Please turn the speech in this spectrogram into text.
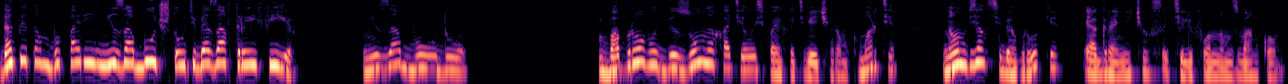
Да ты там в эйфории не забудь, что у тебя завтра эфир. Не забуду. Боброву безумно хотелось поехать вечером к Марте, но он взял себя в руки и ограничился телефонным звонком.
